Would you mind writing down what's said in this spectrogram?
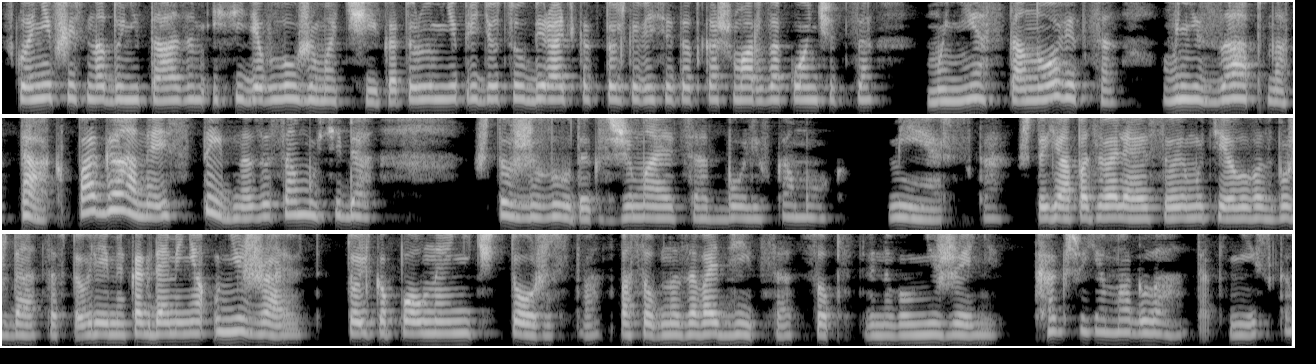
склонившись над унитазом и сидя в луже мочи, которую мне придется убирать, как только весь этот кошмар закончится, мне становится внезапно так погано и стыдно за саму себя, что желудок сжимается от боли в комок. Мерзко, что я позволяю своему телу возбуждаться в то время, когда меня унижают. Только полное ничтожество способно заводиться от собственного унижения. Как же я могла так низко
